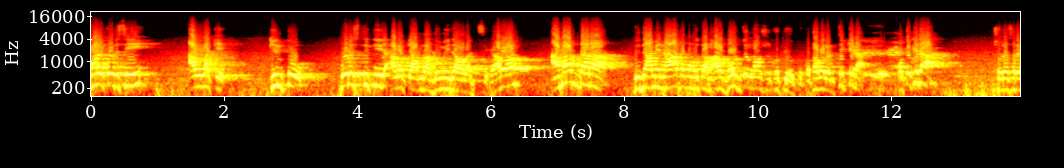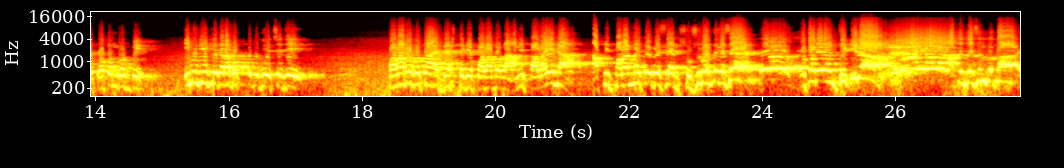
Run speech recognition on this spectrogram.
ভয় করেছি আল্লাহকে, কিন্তু পরিস্থিতির আলোকে আমরা দমে যাওয়া লাগছে। কারণ আমার দ্বারা যদি আমি না দমন হতাম, আরও দশজন মানুষের ক্ষতি হতো। কথা বলেন, ঠিক কিনা? হতো কিনা? সরাসরি পতন ঘটবে ইমিডিয়েটলি তারা বক্তব্য দিয়েছে যে, পালাবো কোথায়? দেশ থেকে পালাবো না। আমি পালাই না। আপনি পালান না করে গেছেন? শ্বশুর বাড়িতে গেছেন? কথা বলেন, ঠিক কিনা? আপনি গেছেন কোথায়?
